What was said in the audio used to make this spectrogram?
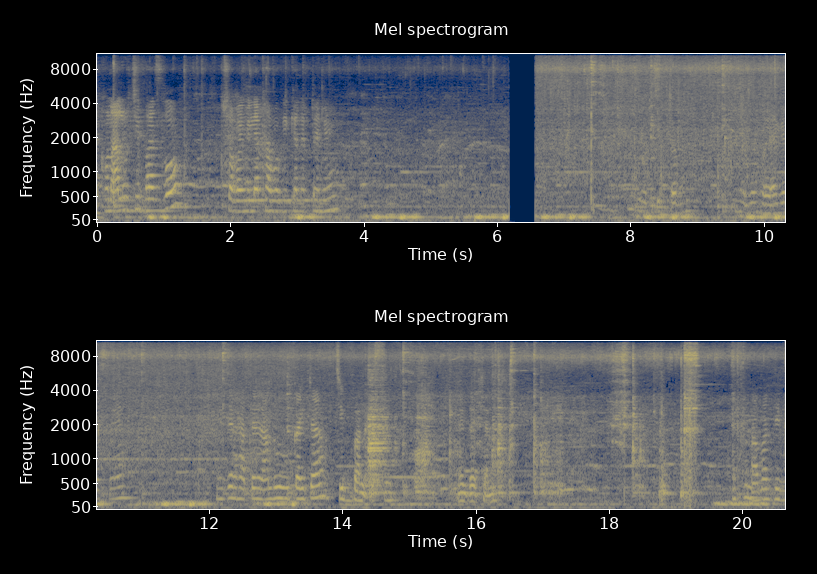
এখন আলুর চিপ ভাজবো। সবাই মিলে খাব বিকেলের টাইমে হয়ে গেছে। নিজের হাতে আলু কাইটা চিপ বানাইছি। দেখেন। এখন আবার দেব।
